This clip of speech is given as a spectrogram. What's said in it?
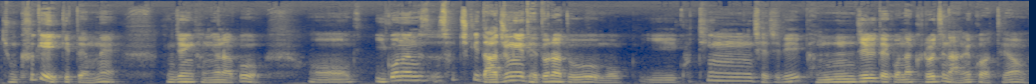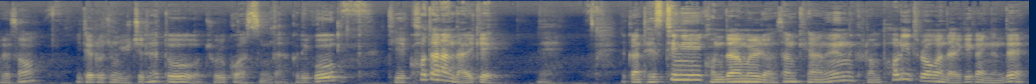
좀 크게 있기 때문에 굉장히 강렬하고 어 이거는 솔직히 나중에 되더라도 뭐 이 코팅 재질이 변질되거나 그러진 않을 것 같아요. 그래서 이대로 좀 유지를 해도 좋을 것 같습니다. 그리고 뒤에 커다란 날개, 네. 약간 데스티니 건담을 연상케 하는 그런 펄이 들어간 날개가 있는데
